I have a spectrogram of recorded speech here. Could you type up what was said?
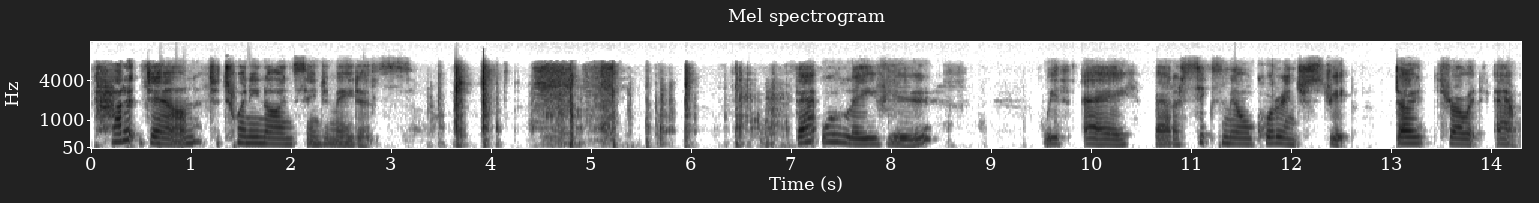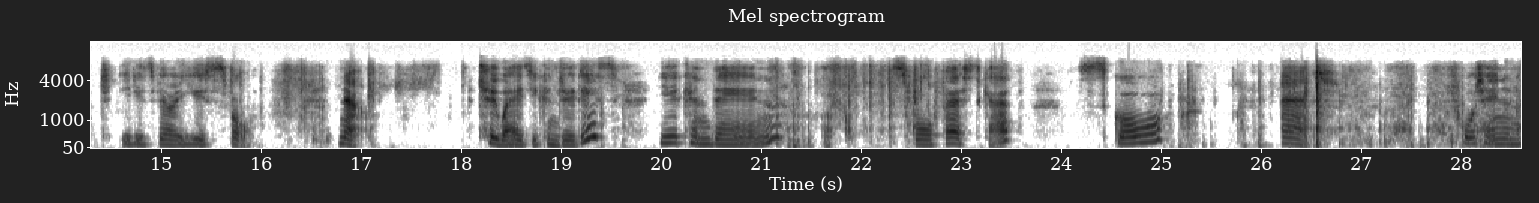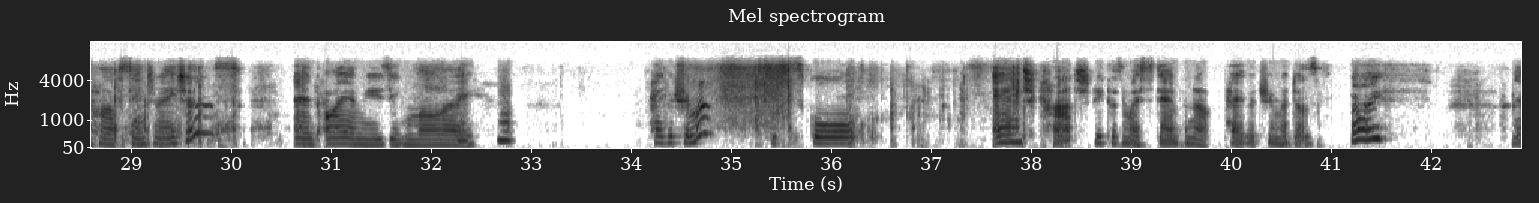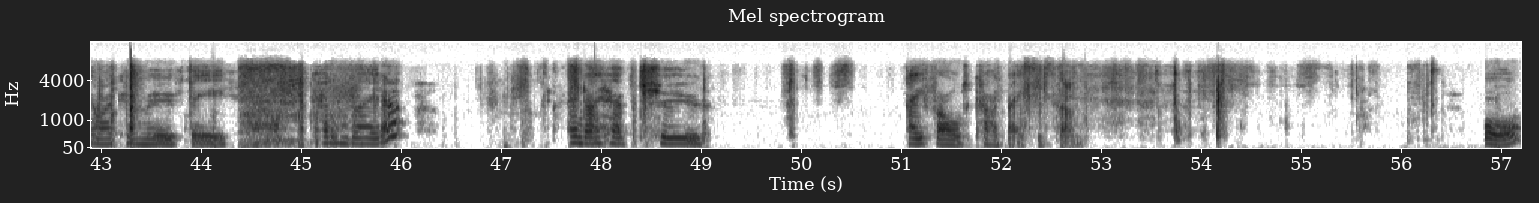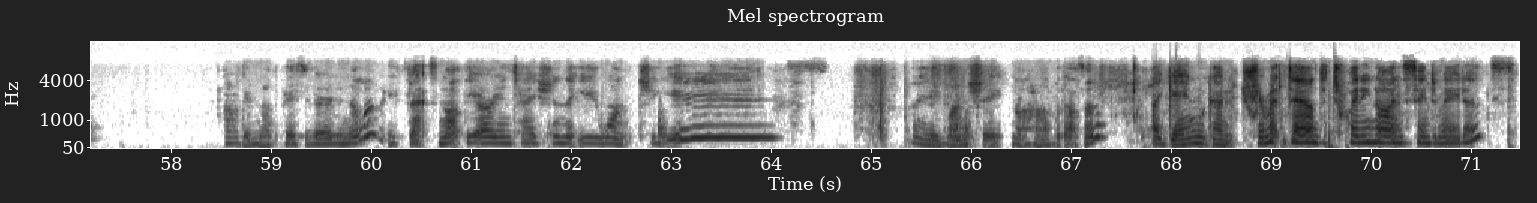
cut it down to 29 centimetres. That will leave you with a about a 6 mil quarter inch strip. Don't throw it out. It is very useful. Now, two ways you can do this. You can then oh, score first, Kath score at 14 and a half centimeters and I am using my paper trimmer to score and cut because my Stampin' Up paper trimmer does both. Now I can move the cutting blade up and I have two A-fold card bases done. Or I'll get another piece of very vanilla if that's not the orientation that you want to use. I need one sheet, not half a dozen. Again, we're going to trim it down to 29 centimetres.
